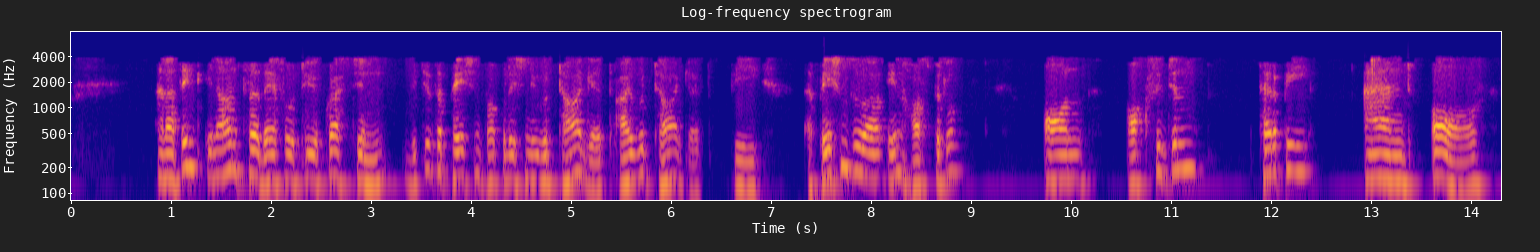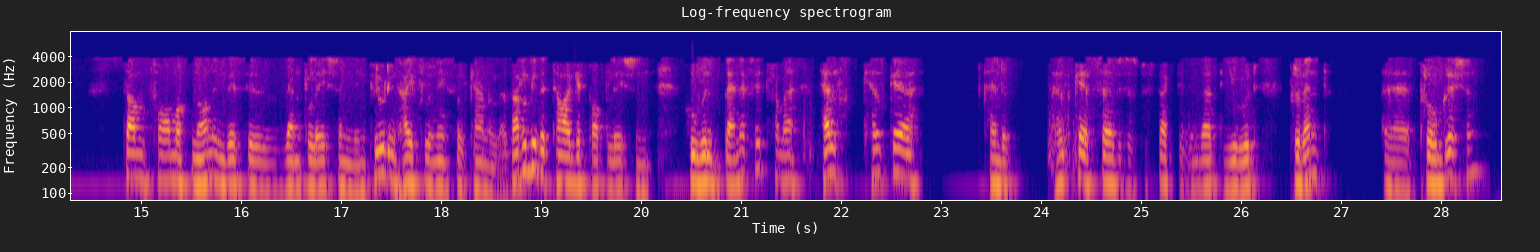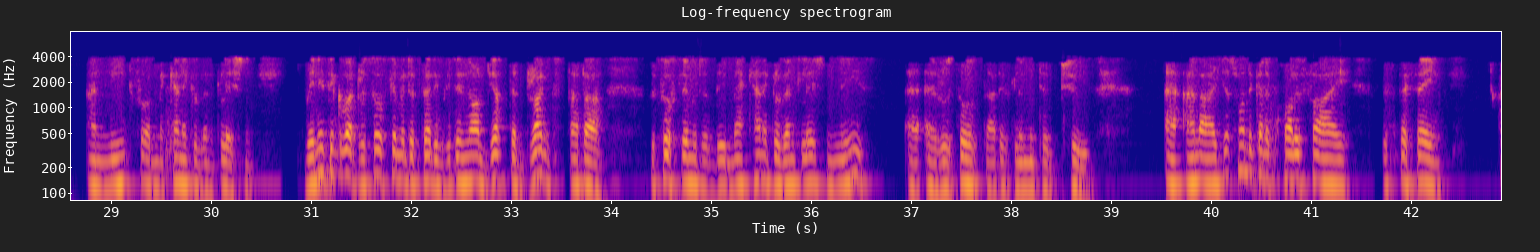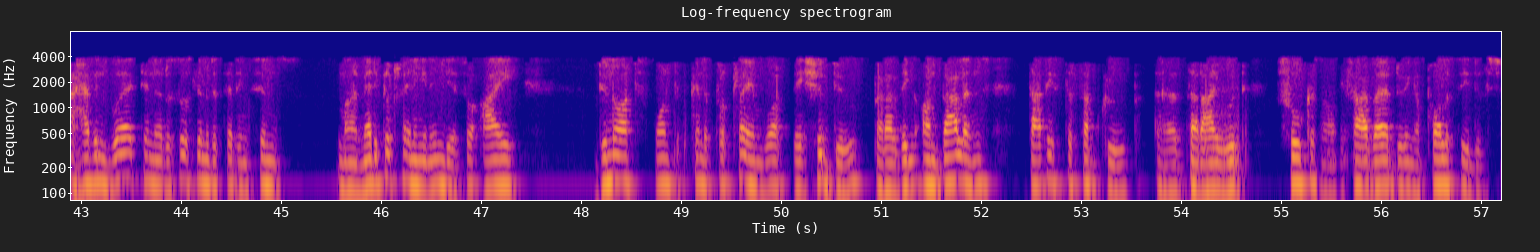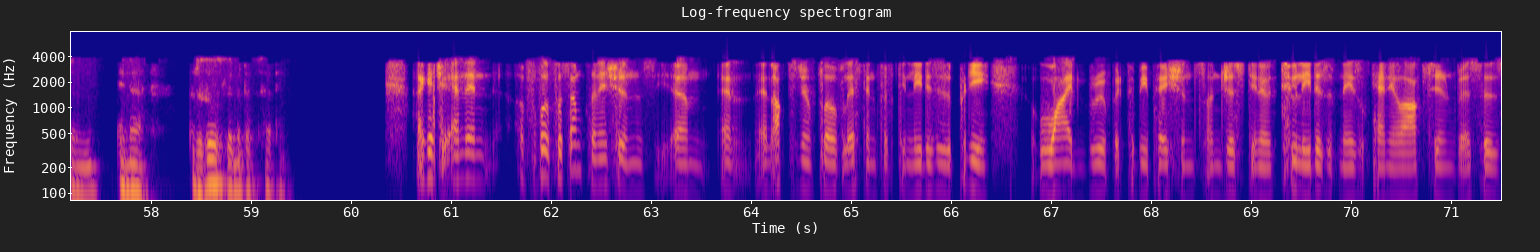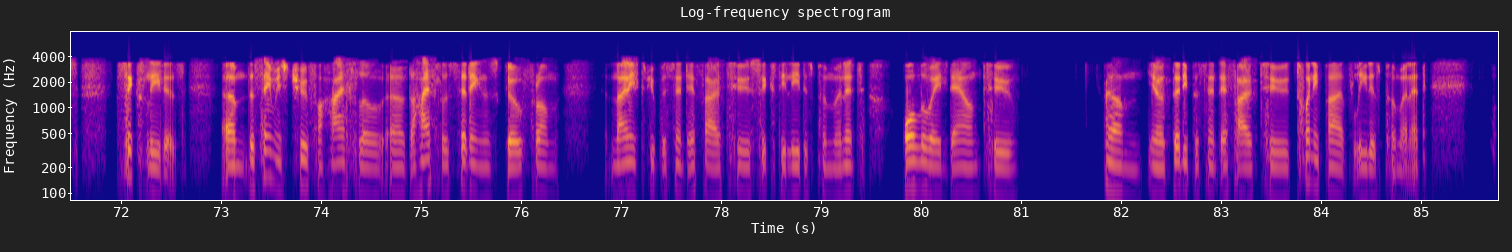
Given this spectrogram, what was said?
And I think in answer, therefore, to your question, which is the patient population you would target, I would target the uh, patients who are in hospital on oxygen therapy and or some form of non-invasive ventilation, including high flow nasal cannula. That will be the target population who will benefit from a health healthcare kind of healthcare services perspective, in that you would prevent uh, progression and need for mechanical ventilation. When you think about resource limited settings, it is not just the drugs that are resource limited. The mechanical ventilation is a, a resource that is limited too. Uh, and I just want to kind of qualify this by saying I haven't worked in a resource limited setting since my medical training in India, so I do not want to kind of proclaim what they should do, but I think on balance, that is the subgroup uh, that I would focus on if I were doing a policy decision in a resource limited setting. I get you. And then for, for some clinicians, um, an, an oxygen flow of less than 15 liters is a pretty wide group. It could be patients on just you know two liters of nasal cannula oxygen versus six liters. Um, the same is true for high flow. Uh, the high flow settings go from 93% FiO2, 60 liters per minute, all the way down to um, you know 30% FiO2, 25 liters per minute.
